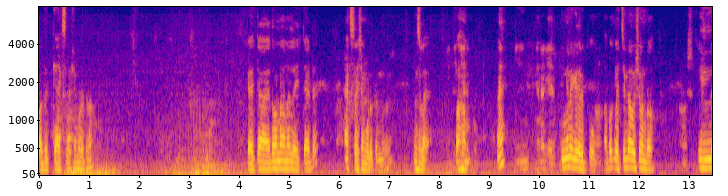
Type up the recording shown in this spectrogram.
പതുക്കെ ആക്സിലേഷൻ കൊടുക്കണം. കയറ്റം ആയതുകൊണ്ടാണ് ലേറ്റായിട്ട് ആക്സിലേഷൻ കൊടുക്കുന്നത്. മനസ്സിലായോ? ഏ ഇങ്ങനെ കയറിപ്പോവും അപ്പോൾ ക്ലച്ചിന്റെ ആവശ്യമുണ്ടോ? ആവശ്യം ഇല്ല.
